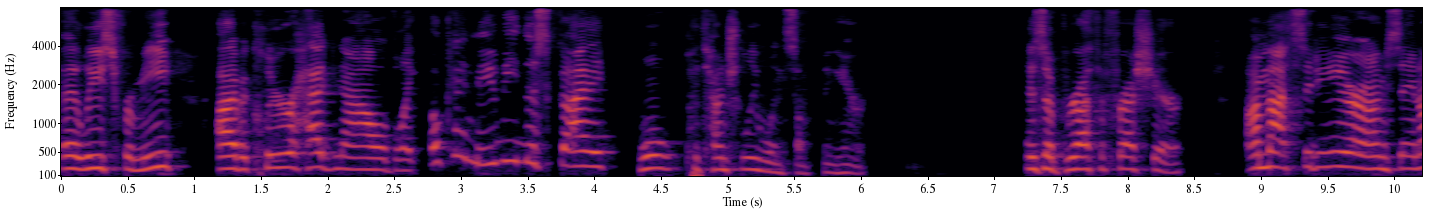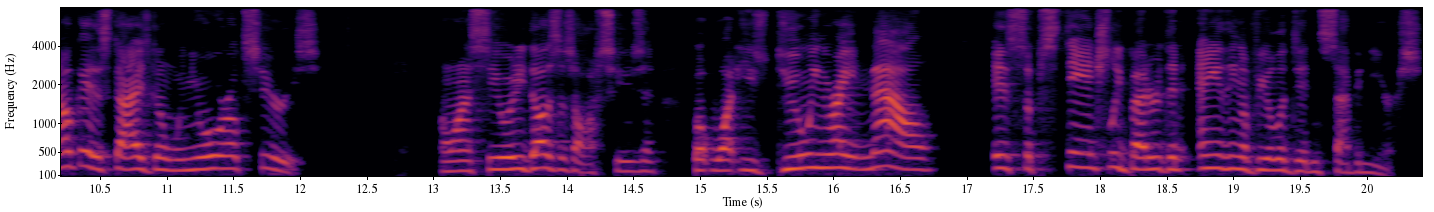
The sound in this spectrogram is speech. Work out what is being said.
At least for me, I have a clearer head now of like, okay, maybe this guy will potentially win something here. It's a breath of fresh air. I'm not sitting here. I'm saying, okay, this guy's going to win your World Series. I want to see what he does this offseason. But what he's doing right now is substantially better than anything Avila did in seven years.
